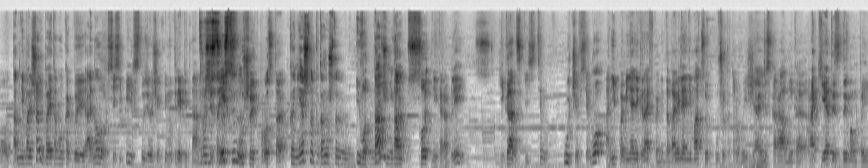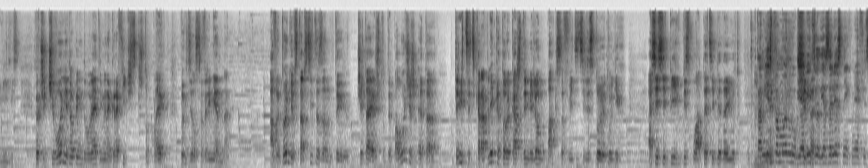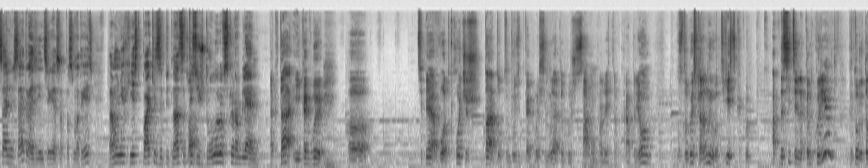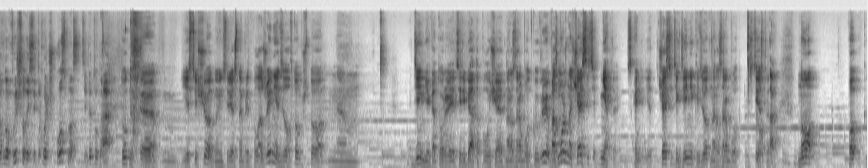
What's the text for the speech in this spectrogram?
О, Там небольшой, поэтому как бы оно, CCP, студия очень к нему трепетно относится, их естественно. слушает просто... Конечно, потому что... И вот там, никак. там сотни кораблей, гигантские системы, куча всего. Они поменяли графику, они добавили анимацию пушек, которые выезжают Мгм. из кораблика, ракеты с дымом появились. Короче, чего они только не добавляют именно графически, чтобы проект выглядел современно. А в итоге в Star Citizen ты читаешь, что ты получишь, это 30 кораблей, которые каждый миллион баксов, видите ли, стоят у них. А CCP их бесплатно тебе дают. Там есть, по-моему, я видел, я залез на их неофициальный сайт ради интереса посмотреть. Там у них есть паки за 15 Да. тысяч долларов с кораблями. Так да, и как бы э, тебя вот хочешь, да, тут будет как бы симулятор, будешь сам управлять там кораблем. Но с другой стороны, вот есть как бы относительно конкурент, который давно вышел, если ты хочешь космос, тебе туда. Тут э, есть еще одно интересное предположение. Дело в том, что эм, деньги, которые эти ребята получают на разработку игры, возможно, часть этих... Нет, часть этих денег идет на разработку, естественно. Но по-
